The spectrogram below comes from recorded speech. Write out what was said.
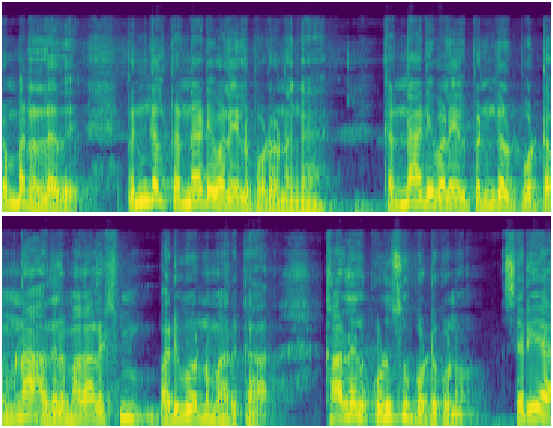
ரொம்ப நல்லது. பெண்கள் கண்ணாடி வளையல் போடணுங்க. கண்ணாடி வளையல் பெண்கள் போட்டோம்னா அதில் மகாலட்சுமி பரிபூர்ணமாக இருக்கா? காலையில் கொலுசு போட்டுக்கணும். சரியா?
